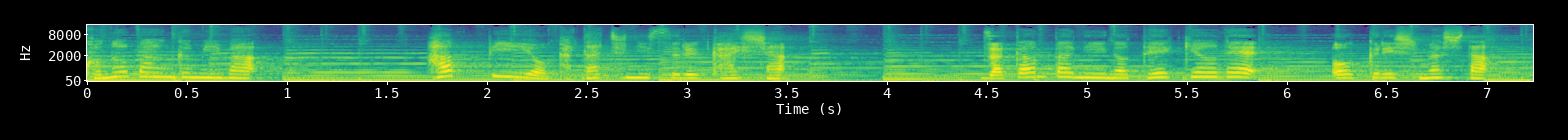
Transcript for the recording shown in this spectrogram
この番組はハッピーを形にする会社ザカンパニーの提供でお送りしました。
